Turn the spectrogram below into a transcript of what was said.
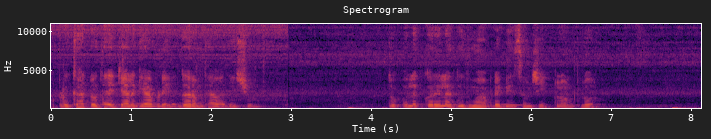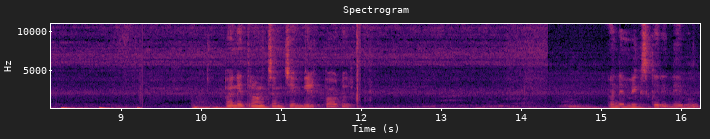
આપણે ઘાટો થાય ત્યાં લગી આપણે ગરમ થવા દઈશું. તો અલગ કરેલા દૂધમાં આપણે બે ચમચી ક્લોન ફ્લોર અને ત્રણ ચમચી મિલ્ક પાવડર અને મિક્સ કરી દેવું.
